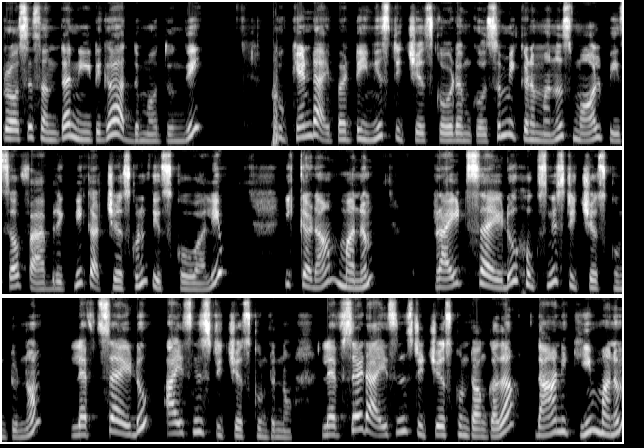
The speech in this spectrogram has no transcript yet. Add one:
ప్రాసెస్ అంతా నీట్గా అర్థమవుతుంది. హుక్ అండ్ ఐ స్టిచ్ చేసుకోవడం కోసం ఇక్కడ మనం స్మాల్ పీస్ ఆఫ్ ఫ్యాబ్రిక్ని కట్ చేసుకుని తీసుకోవాలి. ఇక్కడ మనం రైట్ సైడ్ హుక్స్ని స్టిచ్ చేసుకుంటున్నాం. లెఫ్ట్ సైడ్ ఐస్ని స్టిచ్ చేసుకుంటున్నాం. లెఫ్ట్ సైడ్ ఐస్ని స్టిచ్ చేసుకుంటాం కదా దానికి మనం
